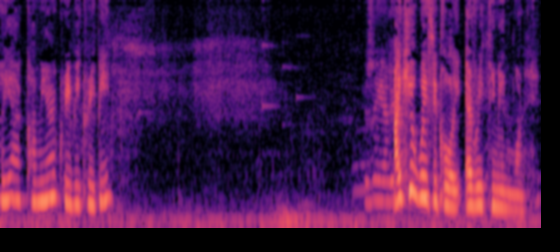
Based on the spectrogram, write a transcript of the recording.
Oh yeah, come here, creepy, creepy. Is the end I kill basically everything in one hit.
